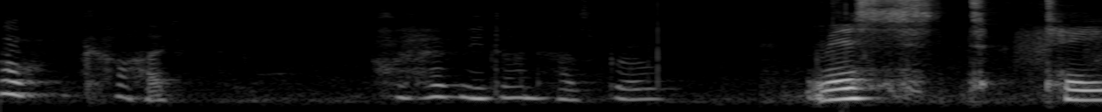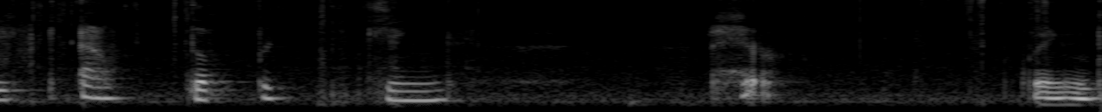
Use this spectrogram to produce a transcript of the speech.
Oh, God. What have you done, Hasbro? Mist, take out the freaking hair thing.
